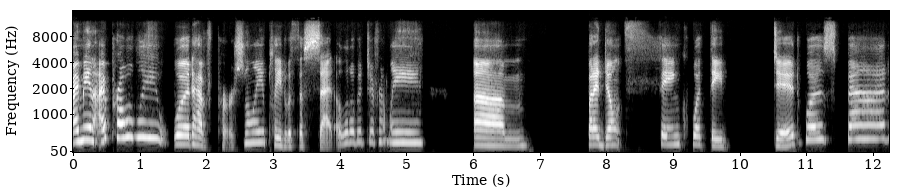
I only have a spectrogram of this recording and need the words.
I mean, I probably would have personally played with the set a little bit differently. Um but I don't think what they did was bad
